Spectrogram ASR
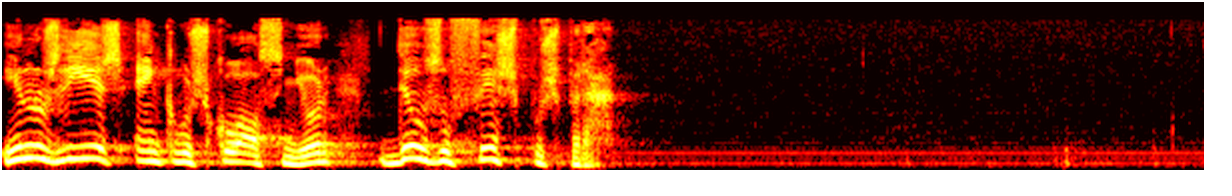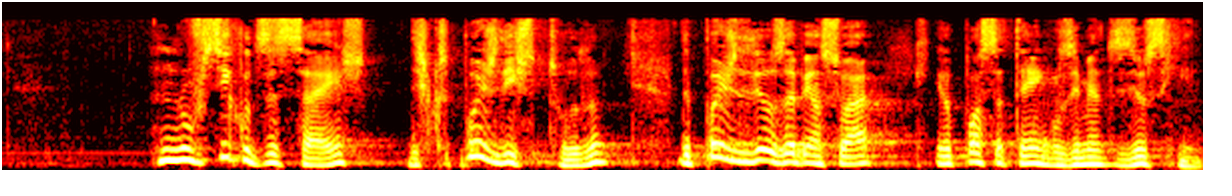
e nos dias em que buscou ao Senhor, Deus o fez prosperar. No versículo 16, diz que depois disto tudo, depois de Deus abençoar, eu posso até inclusive dizer o seguinte:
